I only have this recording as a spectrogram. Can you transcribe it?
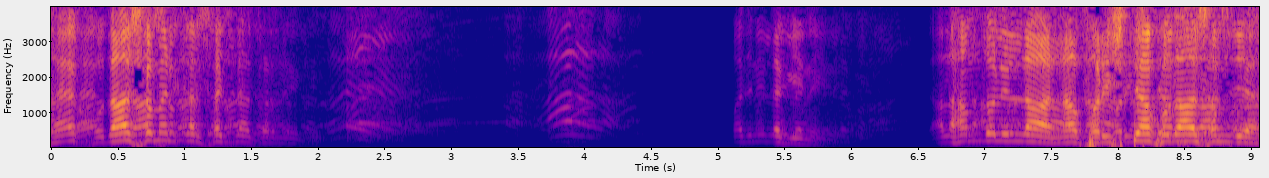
ہے، خدا سمجھ کر سجدہ کرنے کی۔ سمجھ لگی نہیں۔ الحمدللہ، نہ فرشتہ خدا سمجھا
